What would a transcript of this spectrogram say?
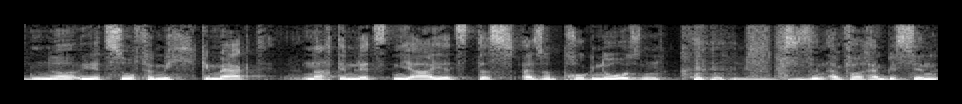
nur jetzt so für mich gemerkt, nach dem letzten Jahr jetzt, dass also Prognosen mhm. sind einfach ein bisschen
